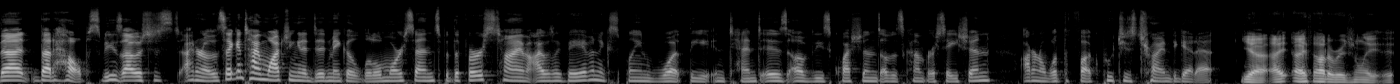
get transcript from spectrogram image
That that helps because I was just I don't know the second time watching it it did make a little more sense but the first time I was like they haven't explained what the intent is of these questions of this conversation. I don't know what the fuck Pucci's trying to get at. Yeah I, I thought originally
